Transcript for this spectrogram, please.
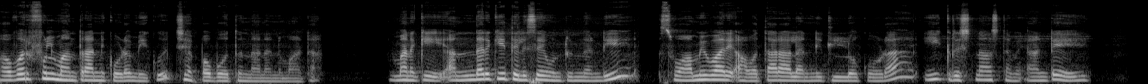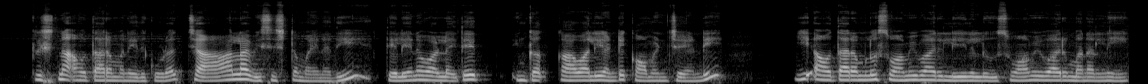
పవర్ఫుల్ మంత్రాన్ని కూడా మీకు చెప్పబోతున్నానన్నమాట. మనకి అందరికీ తెలిసే ఉంటుందండి స్వామివారి అవతారాలన్నిటిలో కూడా ఈ కృష్ణాష్టమి అంటే కృష్ణ అవతారం అనేది కూడా చాలా విశిష్టమైనది. తెలియని వాళ్ళైతే ఇంకా కావాలి అంటే కామెంట్ చేయండి. ఈ అవతారంలో స్వామివారి లీలలు స్వామివారు మనల్ని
